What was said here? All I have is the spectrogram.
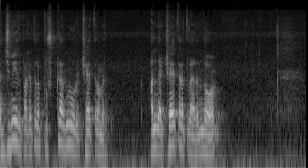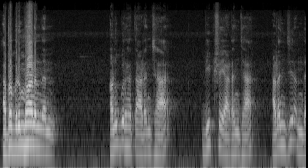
அஜ்மீர் பக்கத்தில் புஷ்கர்னு ஒரு க்ஷேத்திரம் இருக்குது அந்த க்ஷேத்திரத்தில் இருந்தோம். அப்போ பிரம்மானந்தன் அனுகிரகத்தை அடைஞ்சார் தீட்சை அடைஞ்சார். அடைஞ்சு அந்த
